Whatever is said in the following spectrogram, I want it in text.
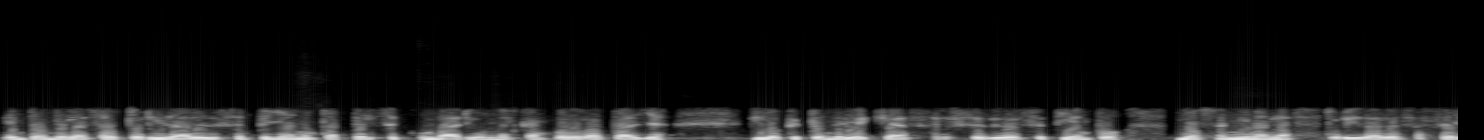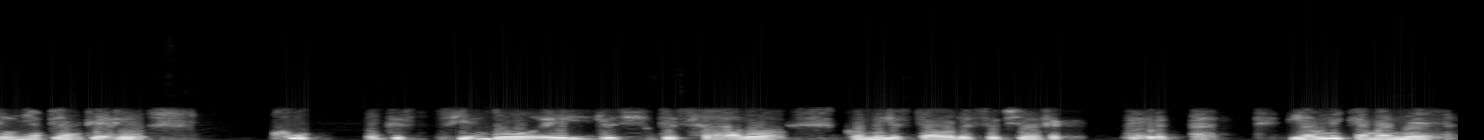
en donde las autoridades desempeñan un papel secundario en el campo de batalla. Lo que tendría que hacerse desde hace tiempo, no se animan las autoridades a hacerlo ni a plantearlo, lo que está haciendo el presidente Salvador con el estado de excepción que la única manera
